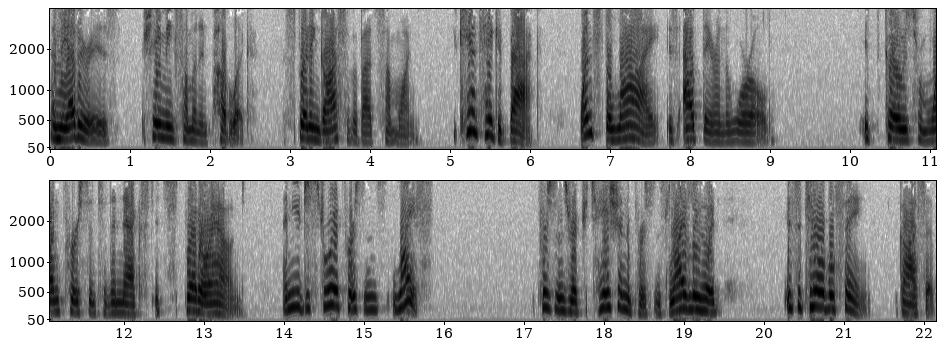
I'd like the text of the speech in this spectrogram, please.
And the other is shaming someone in public, spreading gossip about someone. You can't take it back. Once the lie is out there in the world, it goes from one person to the next. It's spread around. And you destroy a person's life, a person's reputation, a person's livelihood. It's a terrible thing, gossip.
